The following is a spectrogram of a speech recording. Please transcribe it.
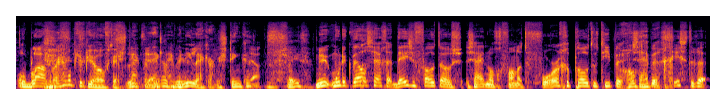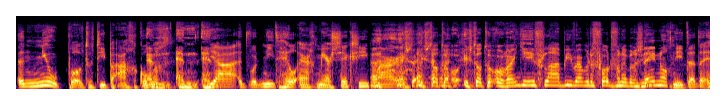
opblaasbaar helmpje op je hoofd hebt. Lijkt me, lijkt me niet lekker. We stinken. Ja. Zweet. Nu moet ik wel zeggen, deze foto's zijn nog van het vorige prototype. Oh. Ze hebben gisteren een nieuw prototype aangekondigd. En, en, en. Ja, het wordt niet heel erg meer sexy, maar... Is, dat- is, dat de, is dat de oranje Inflabi waar we de foto van hebben gezien? Nee, nog niet. Dat, ze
